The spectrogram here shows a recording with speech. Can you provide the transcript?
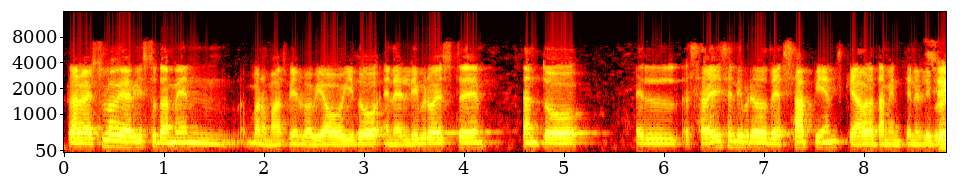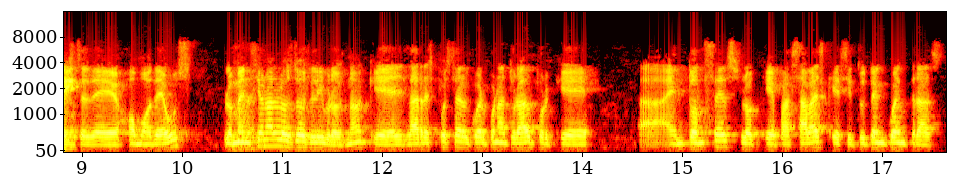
Claro, esto lo había visto también, bueno, más bien lo había oído en el libro este, tanto el, ¿sabéis el libro de Sapiens, que ahora también tiene el libro este de Homo Deus? Lo mencionan los dos libros, ¿no? Que es la respuesta del cuerpo natural porque ah, entonces lo que pasaba es que si tú te encuentras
